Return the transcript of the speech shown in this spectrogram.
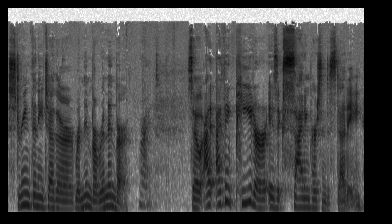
strengthen each other, remember, remember. Right. So I, I think Peter is exciting person to study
